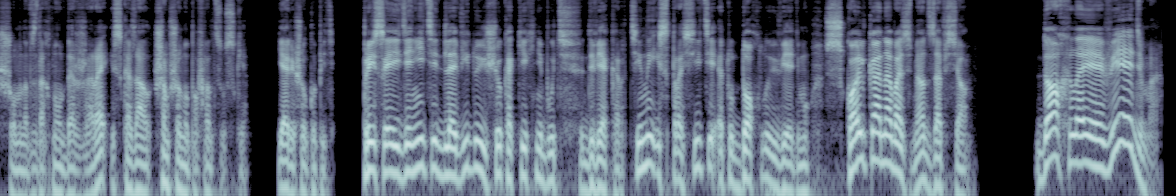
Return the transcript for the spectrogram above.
шумно вздохнул Бержаре и сказал Шамшину по-французски. Я решил купить Присоедините для виду еще каких-нибудь две картины и спросите эту дохлую ведьму, сколько она возьмет за все. «Дохлая ведьма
